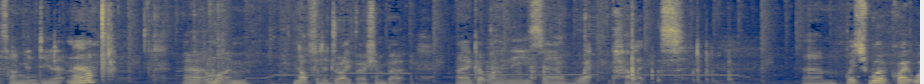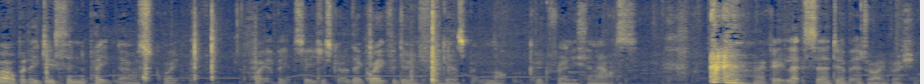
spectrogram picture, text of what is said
so I'm going to do that now. Uh, and what I'm, not for the dry brushing, but I got one of these uh, wet palettes, um, which work quite well, but they do thin the paint down quite quite a bit. So you just got, they're great for doing figures, but not good for anything else. okay, let's uh, do a bit of dry brushing.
